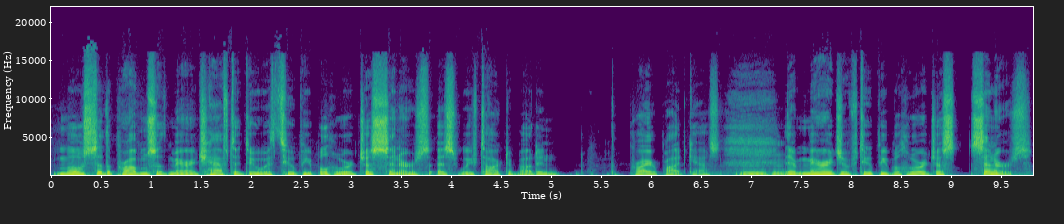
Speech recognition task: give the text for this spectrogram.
Most of the problems with marriage have to do with two people who are just sinners, as we've talked about in the prior podcast. Mm-hmm. They're marriage of two people who are just sinners.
